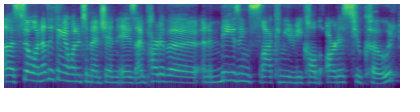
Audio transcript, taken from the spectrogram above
Uh, so another thing I wanted to mention is I'm part of a, an amazing Slack community called Artists Who Code.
